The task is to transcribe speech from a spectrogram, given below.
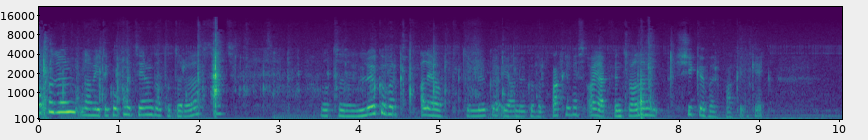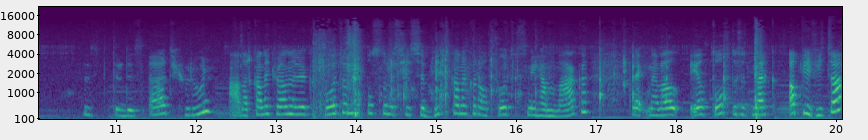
open doen. Dan weet ik ook meteen hoe dat het eruit ziet. Dat het een leuke, ver... Allee, dat een leuke, ja, leuke verpakking is. Oh ja, ik vind het wel een chique verpakking. Kijk. Het ziet er dus uit. Groen. Ah, daar kan ik wel een leuke foto mee posten. Misschien subiet kan ik er al foto's mee gaan maken. Lijkt me wel heel tof. Dus het merk Apivita.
